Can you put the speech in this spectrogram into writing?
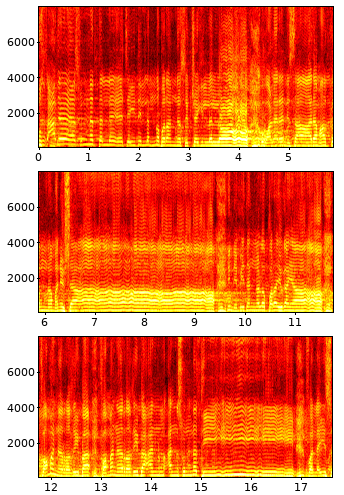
ഉസ്താദേ സുന്നത്തല്ലേ ചെയ്തില്ലെന്ന് പറഞ്ഞ ശിക്ഷയില്ലല്ലോ. വളരെ നിസാരമാക്കുന്ന മനുഷ്യ. നിബിതങ്ങൾ പറയുകയാ ഫമൻ ഫമൻ അൻ സുന്നതി ഫലൈസ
